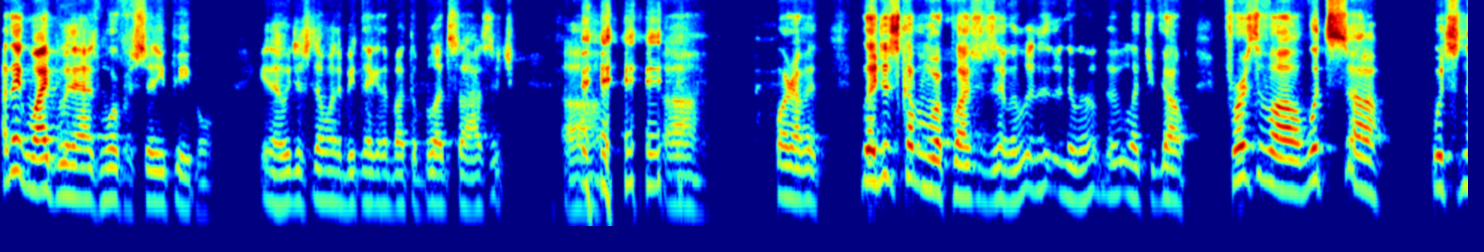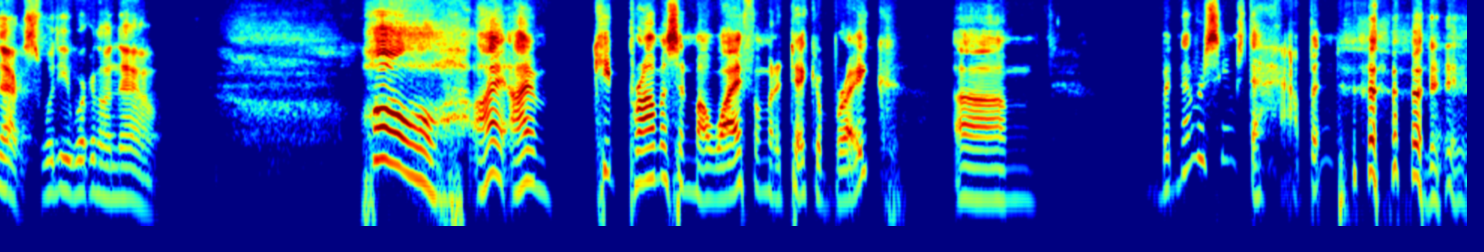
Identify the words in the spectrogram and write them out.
I think white boudin is more for city people, you know, who just don't want to be thinking about the blood sausage. uh, uh, Part of it. Well, just a couple more questions, and we'll, we'll- we'll let you go. First of all, what's, uh, what's next? What are you working on now? Oh, I I'm keep promising my wife I'm going to take a break, um, but never seems to happen.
